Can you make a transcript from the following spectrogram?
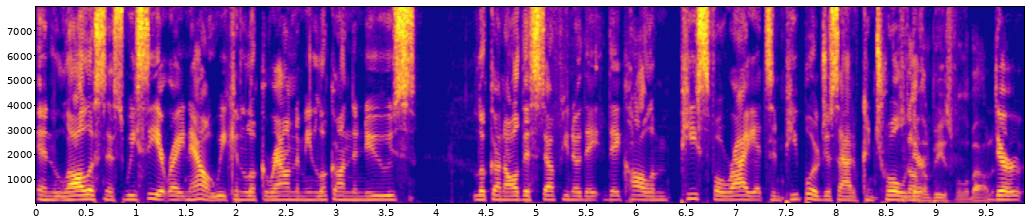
And lawlessness, we see it right now. We can look around. I mean, look on the news look on all this stuff. You know, they they call them peaceful riots, and people are just out of control. There's nothing they're, peaceful about it. They're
